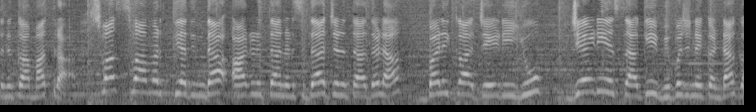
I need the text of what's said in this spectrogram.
ತನಕ ಮಾತ್ರ ಸ್ವಸಾಮರ್ಥ್ಯದಿಂದ ಆಡಳಿತ ನಡೆಸಿದ ಜನತಾದಳ ಬಳಿಕ ಜೆಡಿಯು, ಜೆಡಿಎಸ್ ಆಗಿ ವಿಭಜನೆ ಕಂಡಾಗ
